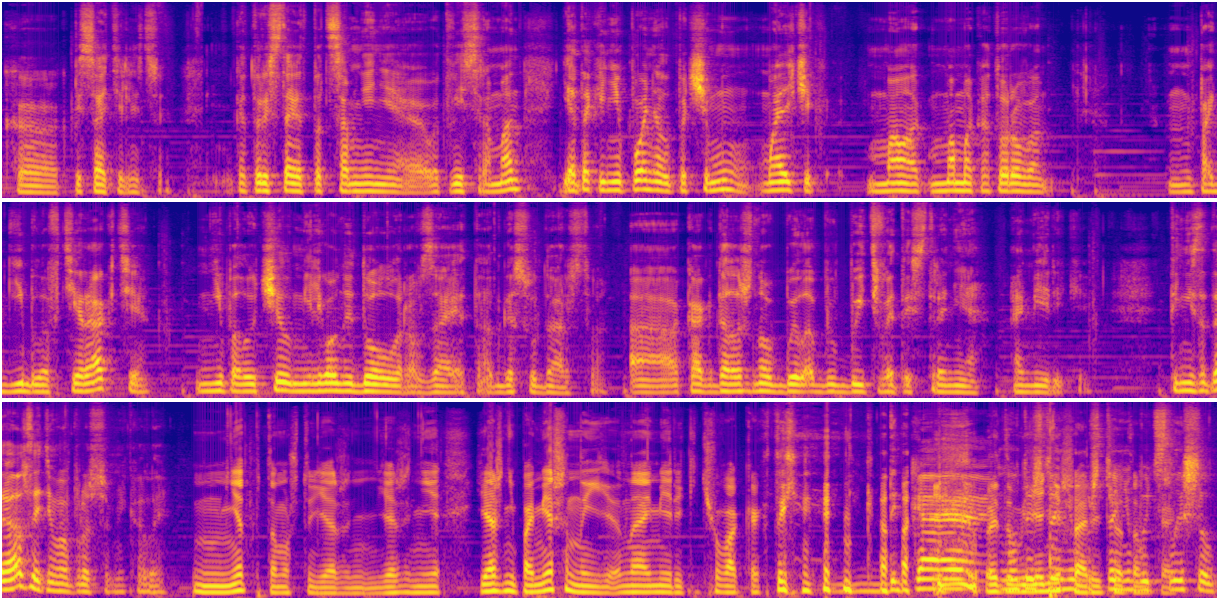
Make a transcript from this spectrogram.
к, к писательнице, который ставит под сомнение вот весь роман. Я так и не понял, почему мальчик, мама, мама которого погибла в теракте, не получил миллионы долларов за это от государства. А как должно было бы быть в этой стране Америки? Ты не задавался этим вопросом, Николай? Нет, потому что я же, я же не, я же не помешанный на Америке чувак, как ты. А, Поэтому ну ты я не что-нибудь, как. слышал,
